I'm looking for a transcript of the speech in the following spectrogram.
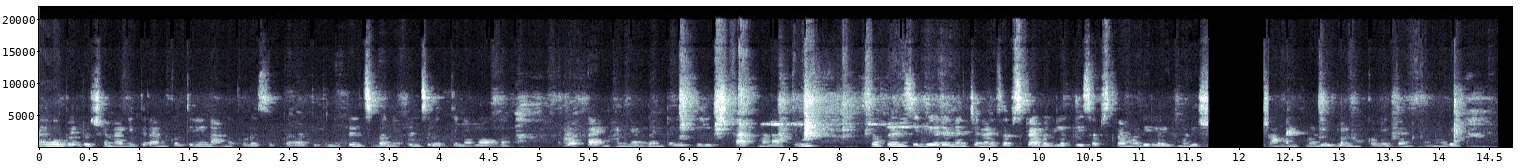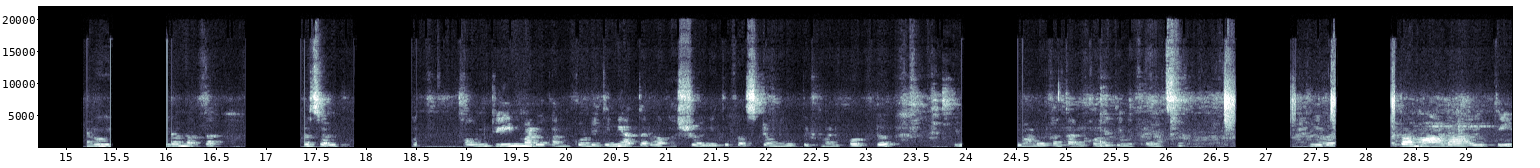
I hope ಎಲ್ಲರೂ ಚೆನ್ನಾಗಿದ್ದೀರಾ ಅನ್ಕೋತೀನಿ. ನಾನು ಕೂಡ ಸೂಪರ್ ಆಗಿದ್ದೀನಿ. ಫ್ರೆಂಡ್ಸ್ ಬನ್ನಿ ಫ್ರೆಂಡ್ಸ್ ಇವತ್ತಿನ ಲಾಗ ಟೈಮ್ ಹನ್ನೆರಡು ಗಂಟೆ ಐತಿ ಈಗ ಸ್ಟಾರ್ಟ್ ಮಾಡಾಕ್ತೀನಿ. ಸೊ ಫ್ರೆಂಡ್ಸ್ ಇದೆಯಾರೆ ನನ್ನ ಚಾನಲ್ ಸಬ್ಸ್ಕ್ರೈಬ್ ಆಗಿಲ್ಲ ಪ್ಲೀಸ್ ಸಬ್ಸ್ಕ್ರೈಬ್ ಮಾಡಿ ಲೈಕ್ ಮಾಡಿ ಕಾಮೆಂಟ್ ಮಾಡಿ ವಿಡಿಯೋನ ಕೊನೆ ತನಕ ನೋಡಿ. ಮತ್ತು ಸ್ವಲ್ಪ ಅವನು ಕ್ಲೀನ್ ಮಾಡೋಕೆ ಅಂದ್ಕೊಂಡಿದ್ದೀನಿ ಆ ಥರ ಕಷ್ಟ ಆಗೈತಿ. ಫಸ್ಟ್ ಅವ್ನಿಗೆ ಉಪ್ಪಿಟ್ಟು ಮಾಡಿ ಕೊಟ್ಟು ಮಾಡ್ಬೇಕಂತ ಅಂದ್ಕೊಂಡಿದ್ದೀನಿ ಫ್ರೆಂಡ್ಸ್ ಇವತ್ತು ಮಾಡ ಐತಿ.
